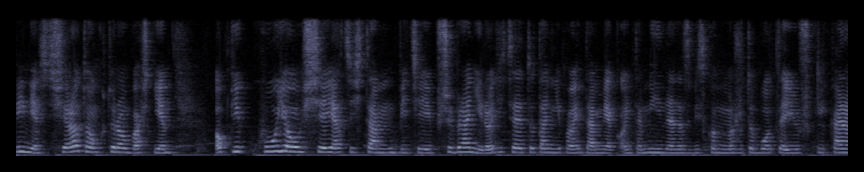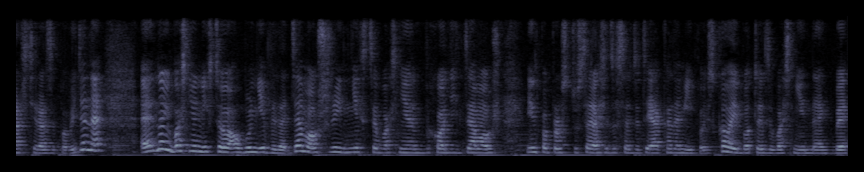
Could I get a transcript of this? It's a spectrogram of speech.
Lin jest sierotą, którą właśnie opiekują się jacyś tam, wiecie, przybrani rodzice, totalnie nie pamiętam jak oni tam mieli na nazwisko, mimo że to było tutaj już kilkanaście razy powiedziane. E, No i właśnie oni chcą ogólnie wydać za mąż, Rin nie chce właśnie wychodzić za mąż, więc po prostu stara się dostać do tej Akademii Wojskowej, bo to jest właśnie jakby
